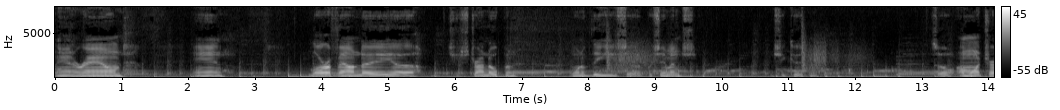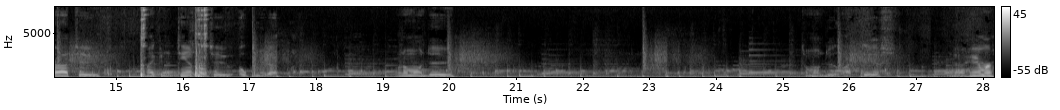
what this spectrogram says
and around and Laura found a, uh, she's trying to open one of these uh, persimmons. She couldn't. So I'm gonna try to make an attempt to open it up. What I'm gonna do I'm gonna do it like this. A hammer.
